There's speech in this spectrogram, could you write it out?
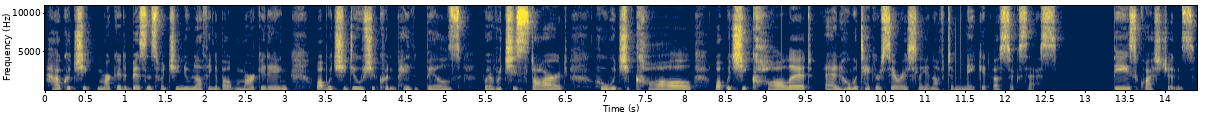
How could she market a business when she knew nothing about marketing? What would she do if she couldn't pay the bills? Where would she start? Who would she call? What would she call it? And who would take her seriously enough to make it a success? These questions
